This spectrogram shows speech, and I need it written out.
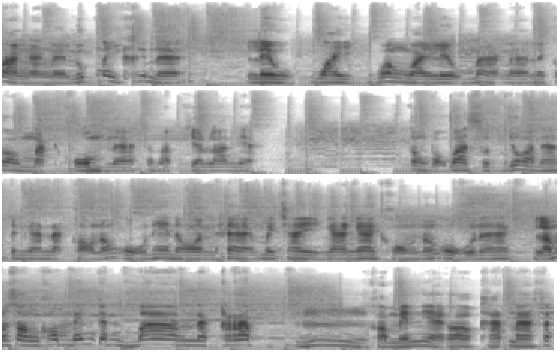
ป่างงางเลยลุกไม่ขึ้นนะเร็วไวว่องไวเร็วมากนะ แล้วก็หมัดคมนะสำหรับเคียมรันเนี่ย ต้องบอกว่าสุดยอดนะเป็นงานหนักของน้องโอแน่นอนนะไม่ใช่งานง่ายของน้องโอนะเรามาส่องคอมเมนต์กันบ้างนะครับอืมคอมเมนต์เนี่ยก็คัดมาสัก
